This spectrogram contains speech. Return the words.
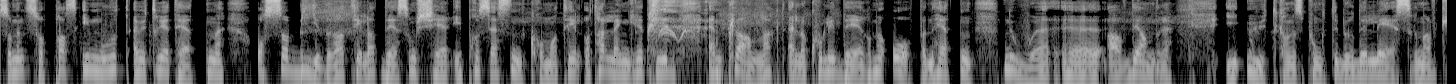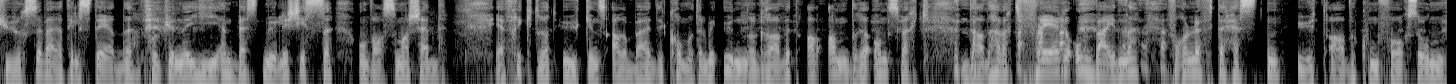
som en såpass imot autoritetene også bidrar til at det som skjer i prosessen kommer til å ta lengre tid enn planlagt eller kolliderer med åpenheten, noe eh, av de andre. I utgangspunktet burde leseren av kurset være til stede for å kunne gi en best mulig skisse om hva som har skjedd. Jeg frykter at ukens arbeid kommer til å bli undergravet av andre åndsverk, da det har vært flere om beinet for å løfte hesten ut av komfortsonen.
